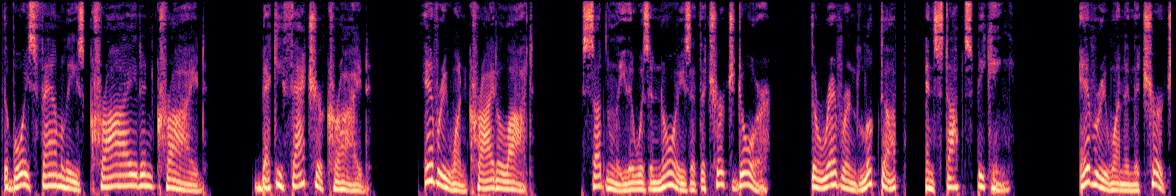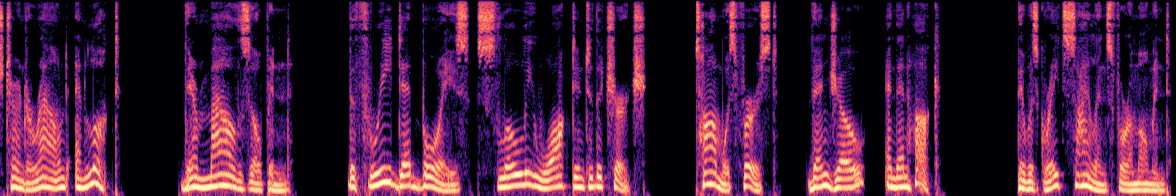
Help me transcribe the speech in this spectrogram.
The boys' families cried and cried. Becky Thatcher cried. Everyone cried a lot. Suddenly there was a noise at the church door. The Reverend looked up and stopped speaking. Everyone in the church turned around and looked. Their mouths opened. The three dead boys slowly walked into the church. Tom was first, then Joe, and then Huck. There was great silence for a moment.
